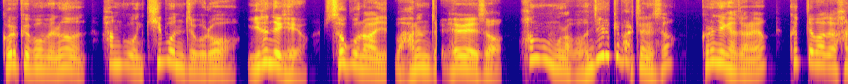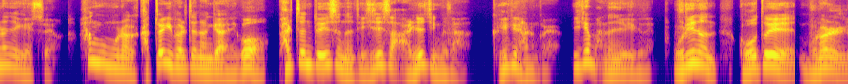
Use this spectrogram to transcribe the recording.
그렇게 보면은 한국은 기본적으로 이런 얘기 해요. 서구나 이 많은 해외에서 한국 문화가 언제 이렇게 발전해서? 그런 얘기 하잖아요. 그때마다 하는 얘기가 있어요. 한국 문화가 갑자기 발전한 게 아니고 발전돼 있었는데 이제서 알려진 거다. 그 얘기를 하는 거예요. 이게 맞는 얘기거든. 우리는 고도의 문화를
